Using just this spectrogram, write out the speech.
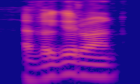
Have a good one.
